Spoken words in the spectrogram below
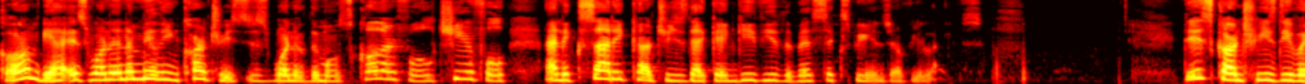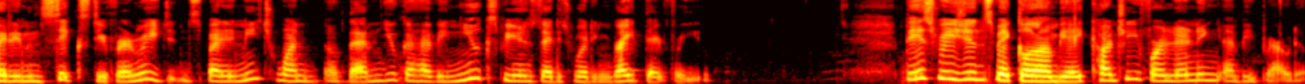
Colombia is one in a million countries, is one of the most colorful, cheerful, and exotic countries that can give you the best experience of your lives. This country is divided in six different regions, but in each one of them you can have a new experience that is waiting right there for you. These regions make Colombia a country for learning and be proud of.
